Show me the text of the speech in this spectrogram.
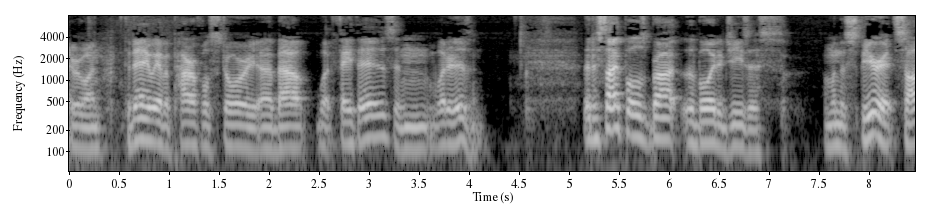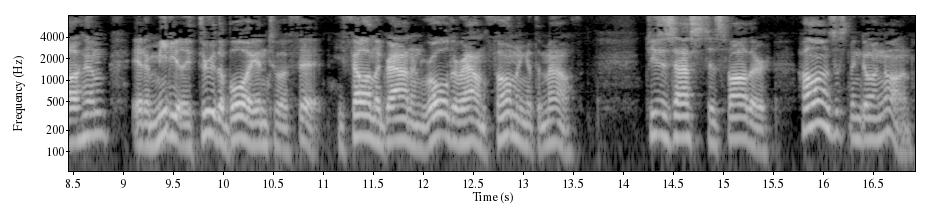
everyone. Today we have a powerful story about what faith is and what it isn't. The disciples brought the boy to Jesus, and when the Spirit saw him, it immediately threw the boy into a fit. He fell on the ground and rolled around, foaming at the mouth. Jesus asked his father, How long has this been going on?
